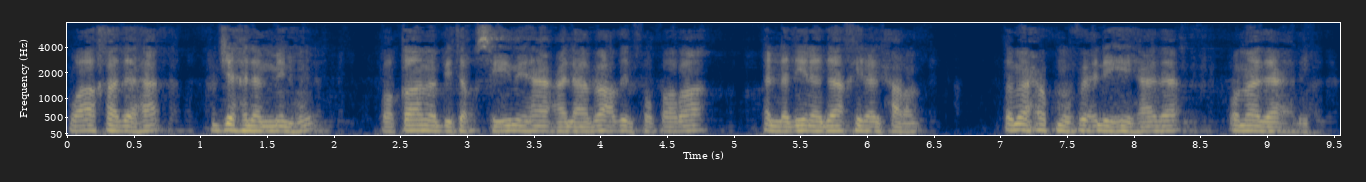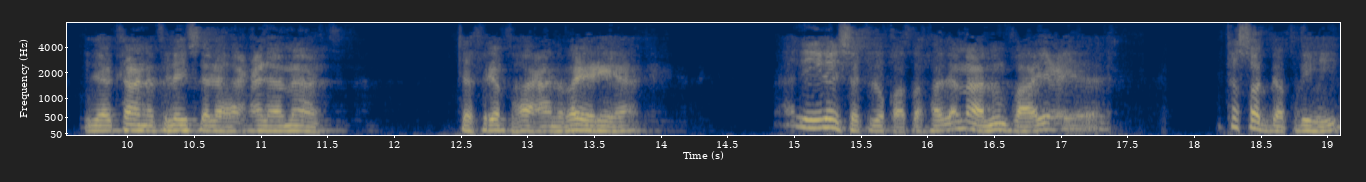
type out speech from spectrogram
وأخذها جهلا منه وقام بتقسيمها على بعض الفقراء الذين داخل الحرم. فما حكم فعله هذا وماذا عليه؟ إذا كانت ليس لها علامات تفرقها عن غيرها. هذه ليست لقطة هذا مال ضايع تصدق به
